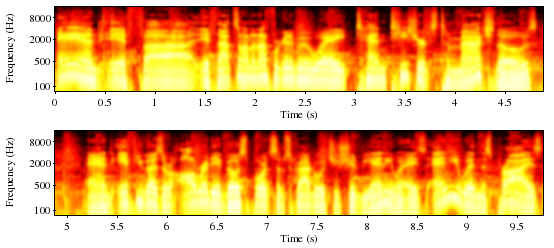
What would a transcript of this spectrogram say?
And if uh, if that's not enough, we're going to give away 10 T-shirts to match those. And if you guys are already a Go Sports subscriber, which you should be anyways, and you win this prize,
